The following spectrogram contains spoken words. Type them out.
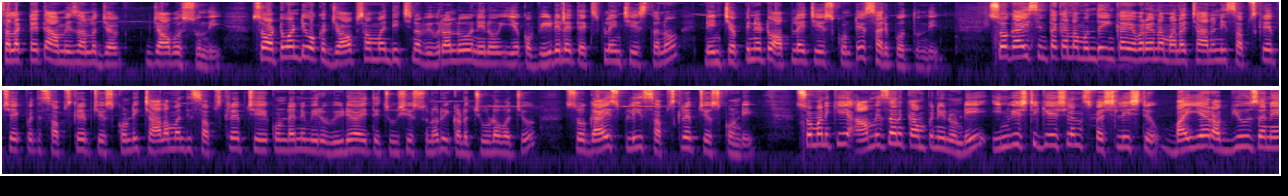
సెలెక్ట్ అయితే అమెజాన్లో జాబ్ జాబ్ వస్తుంది. సో అటువంటి ఒక జాబ్ సంబంధించిన వివరాలు నేను ఈ యొక్క వీడియోలో అయితే ఎక్స్ప్లెయిన్ చేస్తాను. నేను చెప్పినట్టు అప్లై చేసుకుంటే సరిపోతుంది. సో గైస్ ఇంతకన్నా ముందు ఇంకా ఎవరైనా మన ఛానల్ని సబ్స్క్రైబ్ చేయకపోతే సబ్స్క్రైబ్ చేసుకోండి. చాలామంది సబ్స్క్రైబ్ చేయకుండానే మీరు వీడియో అయితే చూసేస్తున్నారు ఇక్కడ చూడవచ్చు. సో గైస్ ప్లీజ్ సబ్స్క్రైబ్ చేసుకోండి. సో మనకి అమెజాన్ కంపెనీ నుండి ఇన్వెస్టిగేషన్ స్పెషలిస్ట్ బయ్యర్ అబ్యూస్ అనే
